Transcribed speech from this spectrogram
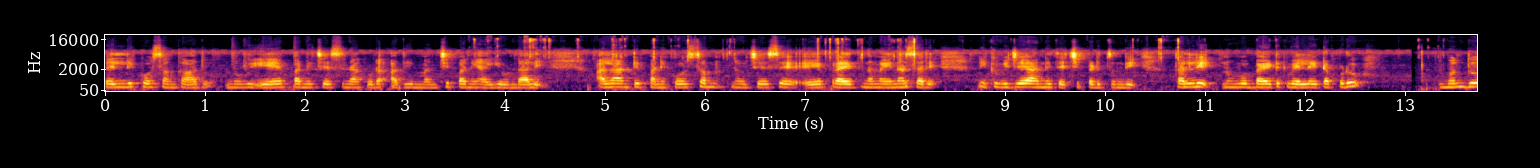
పెళ్ళి కోసం కాదు. నువ్వు ఏ పని చేసినా కూడా అది మంచి పని అయి ఉండాలి. అలాంటి పని కోసం నువ్వు చేసే ఏ ప్రయత్నమైనా సరే నీకు విజయాన్ని తెచ్చిపెడుతుంది. తల్లి నువ్వు బయటకు వెళ్ళేటప్పుడు ముందు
